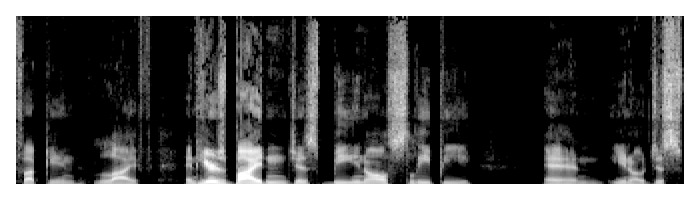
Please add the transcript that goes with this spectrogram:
fucking life. And here's Biden just being all sleepy and, you know, just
